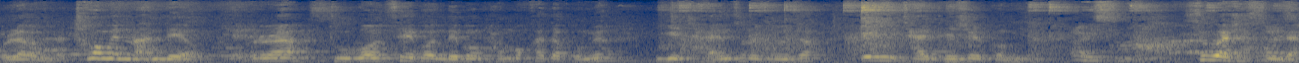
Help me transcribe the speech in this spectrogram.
올라갑니다. 처음에는 안 돼요. 그러나 두 번, 세 번, 네 번 반복하다 보면 이게 자연스러워지면서 게임이 잘 되실 겁니다. 알겠습니다. 수고하셨습니다.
